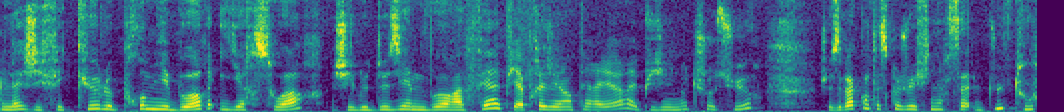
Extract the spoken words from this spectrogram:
Là, j'ai fait que le premier bord hier soir. J'ai le deuxième bord à faire, et puis après j'ai l'intérieur, et puis j'ai une autre chaussure. Je sais pas quand est-ce que je vais finir ça du tout.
